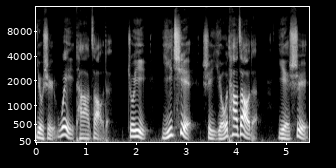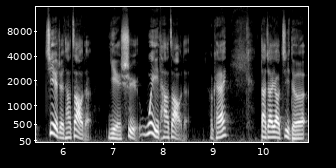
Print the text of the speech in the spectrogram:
又是为他造的。注意，一切是由他造的，也是借着他造的，也是为他造的。OK，大家要记得。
